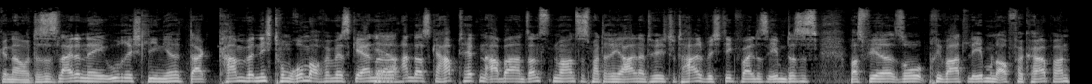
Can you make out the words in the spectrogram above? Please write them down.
Genau, das ist leider eine EU-Richtlinie. Da kamen wir nicht drum rum, auch wenn wir es gerne Ja. anders gehabt hätten. Aber ansonsten war uns das Material natürlich total wichtig, weil das eben das ist, was wir so privat leben und auch verkörpern.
